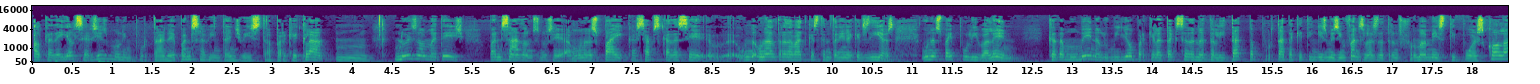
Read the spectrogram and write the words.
el que deia el Sergi és molt important, eh, pensar 20 anys vista, perquè, clar, mm, no és el mateix pensar, doncs, no sé, en un espai que saps que ha de ser... eh, Un, un altre debat que estem tenint aquests dies, un espai polivalent, que de moment, a lo millor perquè la taxa de natalitat t'ha portat a que tinguis més infants, l'has de transformar més tipus escola,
